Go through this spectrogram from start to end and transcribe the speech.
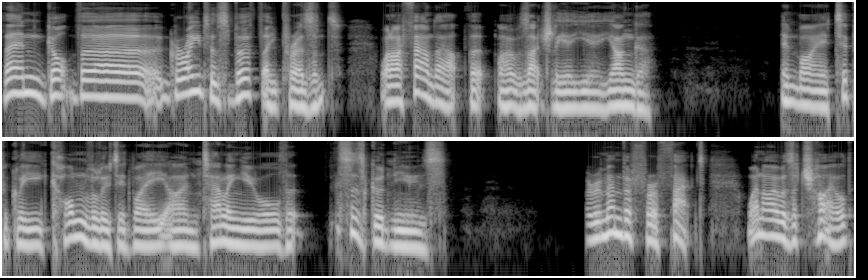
Then got the greatest birthday present when I found out that I was actually a year younger. In my typically convoluted way, I'm telling you all that this is good news. I remember for a fact when I was a child,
